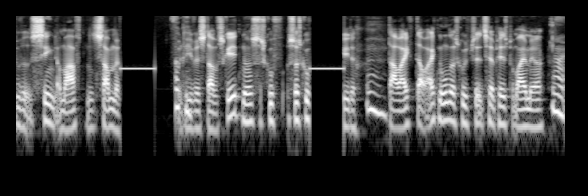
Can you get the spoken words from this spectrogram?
du ved, sent om aftenen sammen med Fordi Okay. hvis der var sket noget, så skulle, så skulle ske det. Mm, Der var, ikke, der var ikke nogen, der skulle til, til at pisse på mig mere. nej.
